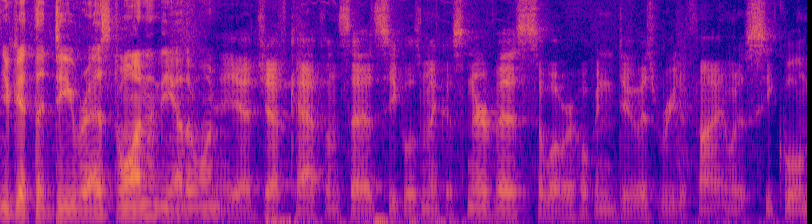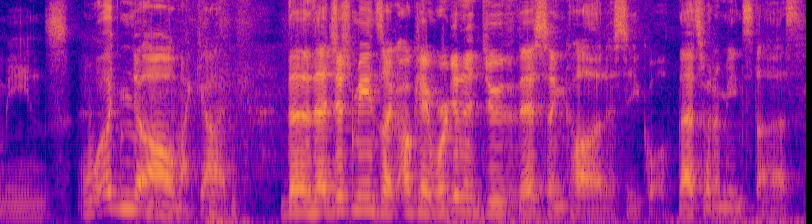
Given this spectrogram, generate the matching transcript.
You get the de-resed one and the other one. yeah, Jeff Kaplan said sequels make us nervous. So, what we're hoping to do is redefine what a sequel means. What? No, oh my god. Th- that just means like, okay, we're gonna do this and call it a sequel. That's what it means to us.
